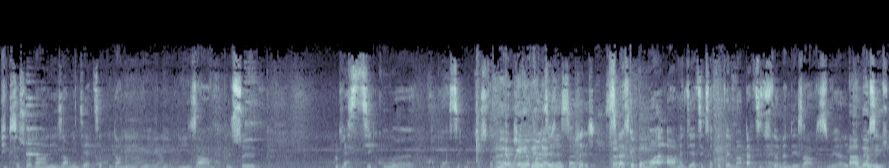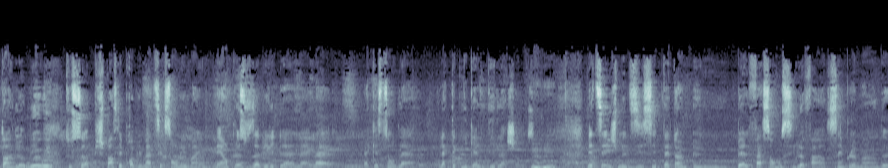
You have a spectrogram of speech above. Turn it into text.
puis que ce soit dans les arts médiatiques ou dans les, les- les- les arts plus euh, plastiques ou. Euh, art plastique, mon Dieu, ça fait longtemps que Oui. j'avais pas utilisé ça. C'est parce que pour moi, art médiatique, ça fait tellement partie du domaine des arts visuels. Pour Ah, moi, ben c'est oui. tout englobé. Oui. Tout ça. Puis je pense que les problématiques sont les mêmes. Mais en plus, vous avez la, la- la- la question de la, la technicalité de la chose. Mais tu sais, je me dis, c'est peut-être un- une belle façon aussi de le faire simplement de,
